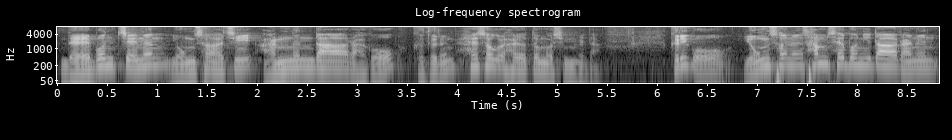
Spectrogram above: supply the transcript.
네 번째는 용서하지 않는다라고 그들은 해석을 하였던 것입니다. 그리고 용서는 3, 세 번이다라는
